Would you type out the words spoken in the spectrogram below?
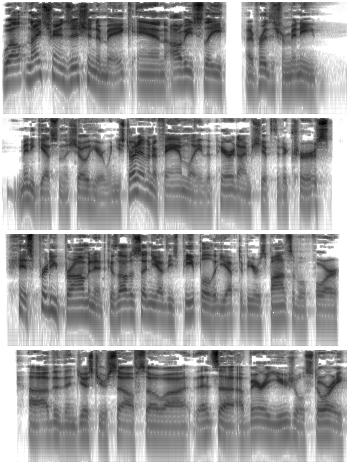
Well, nice transition to make. And obviously, I've heard this from many, many guests on the show here. When you start having a family, the paradigm shift that occurs is pretty prominent because all of a sudden you have these people that you have to be responsible for uh, other than just yourself. So uh, that's a, a very usual story.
